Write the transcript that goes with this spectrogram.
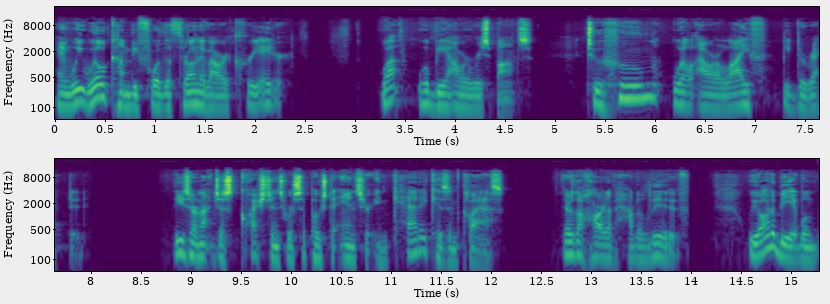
and we will come before the throne of our Creator. What will be our response? To whom will our life be directed? These are not just questions we're supposed to answer in catechism class. They're the heart of how to live we ought to be able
